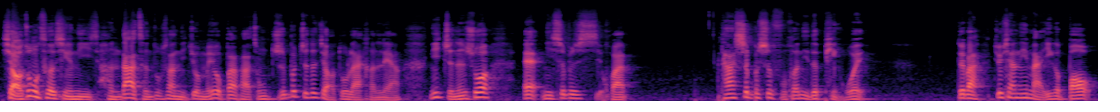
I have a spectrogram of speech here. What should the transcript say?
小众车型你很大程度上你就没有办法从值不值的角度来衡量，你只能说，哎，你是不是喜欢，它是不是符合你的品味。对吧？就像你买一个包，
